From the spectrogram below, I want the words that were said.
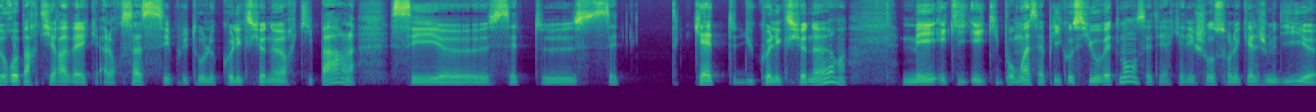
repartir avec. Alors ça c'est plutôt le collectionneur qui parle, c'est euh, cette quête du collectionneur, mais et qui, et qui pour moi s'applique aussi aux vêtements. C'est-à-dire qu'il y a des choses sur lesquelles je me dis, euh,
